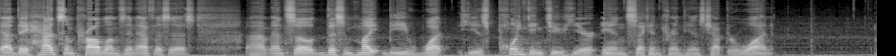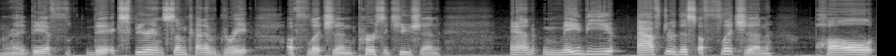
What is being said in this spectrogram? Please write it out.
uh, they had some problems in Ephesus. Um, and so this might be what he is pointing to here in 2 Corinthians chapter 1. Right? They, they experienced some kind of great affliction, persecution, and maybe after this affliction, Paul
